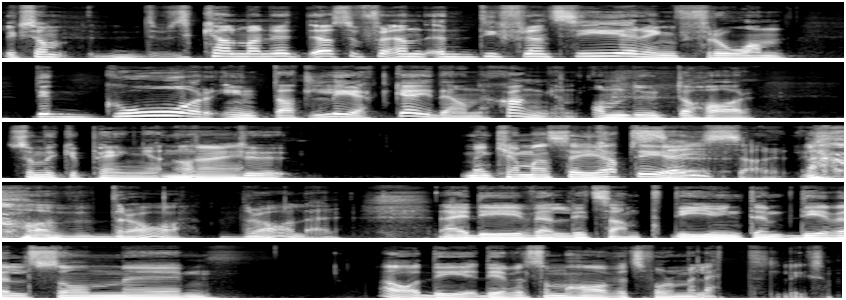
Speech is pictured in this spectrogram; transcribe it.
liksom, kallar man det, alltså för en, en differentiering från, det går inte att leka i den genren om du inte har så mycket pengar Nej. att du Men kan man säga att det är... kapsejsar. Ja, bra. Bra där. Nej, det är väldigt sant. Det är ju inte, det är väl som, eh, ja, det, det är väl som havets Formel 1 liksom.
